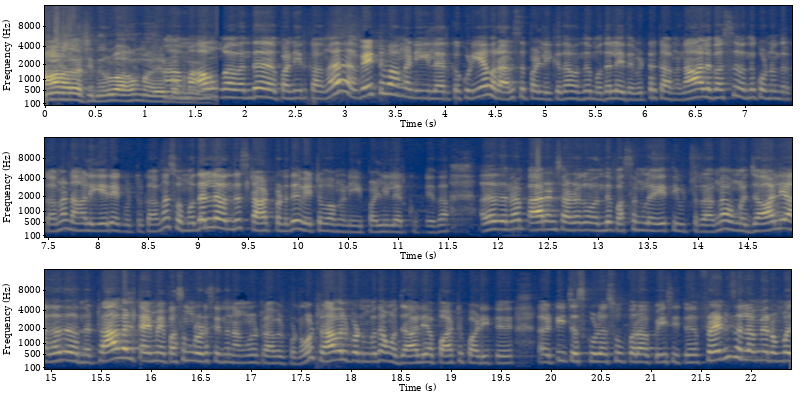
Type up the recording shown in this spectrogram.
மாநகராட்சி நிர்வாகம் அவங்க வந்து பண்ணியிருக்காங்க. வேட்டுவாங்கணியில இருக்கக்கூடிய ஒரு அரசு பள்ளிக்கு தான் வந்து முதல்ல இதை விட்டுருக்காங்க. நாலு பஸ் வந்து கொண்டு வந்திருக்காங்க. நாலு ஏரியாக்கு விட்டுருக்காங்க. ஸோ முதல்ல வந்து ஸ்டார்ட் பண்ணது வேட்டுவாங்கணி பள்ளியில் இருக்கக்கூடியதான் அதாவது என்ன பேரண்ட்ஸ் அழகாக வந்து பசங்களை ஏற்றி விட்டுறாங்க. அவங்க ஜாலியாக அதாவது அந்த ட்ராவல் டைமே பசங்களோட சேர்ந்து நாங்களும் ட்ராவல் பண்ணுவோம். ட்ராவல் பண்ணும்போது அவங்க ஜாலியாக பாட்டு பாடிட்டு டீச்சர்ஸ் கூட சூப்பராக பேசிட்டு ஃப்ரெண்ட்ஸ் எல்லாமே ரொம்ப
